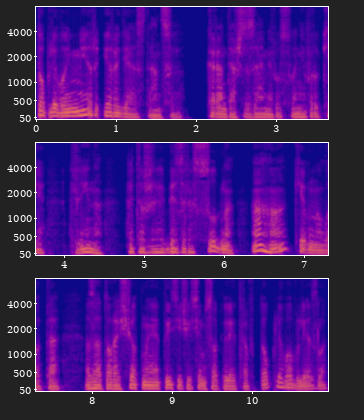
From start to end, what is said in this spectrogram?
топливомер и радиостанцию». Карандаш замер у Сони в руке. «Лина, «Это же безрассудно». «Ага», — кивнула та. Зато расчетные 1700 литров топлива влезло.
